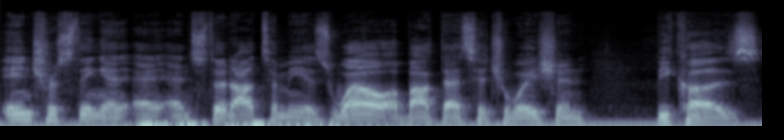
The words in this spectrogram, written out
interesting and, and, and stood out to me as well about that situation because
